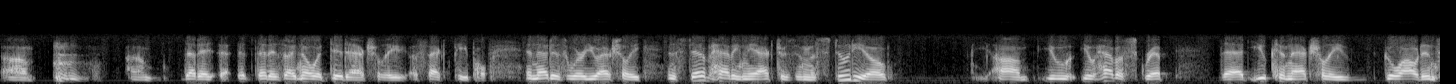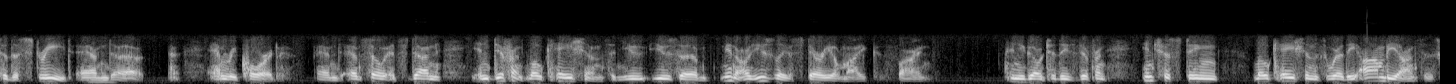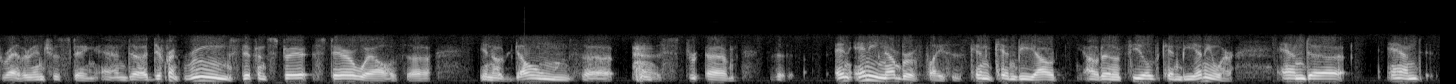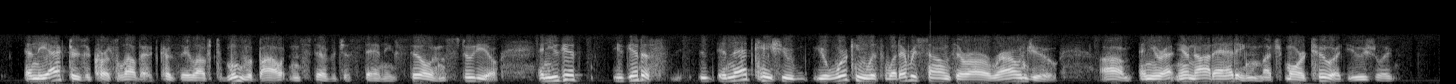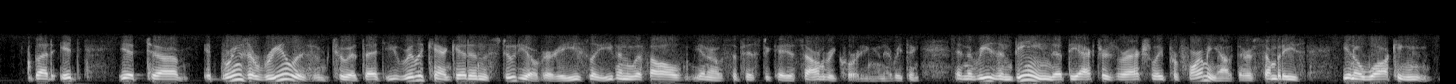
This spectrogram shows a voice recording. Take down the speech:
um, um, that it, that is I know it did actually affect people, and that is where you actually instead of having the actors in the studio, um, you you have a script that you can actually go out into the street and uh, and record and and so it's done in different locations, and you use a you know usually a stereo mic is fine, and you go to these different interesting locations where the ambiance is rather interesting, and uh, different rooms, different stair- stairwells, uh, you know domes, uh, st- um, the, and any number of places can can be out out in a field, can be anywhere, and uh, and and the actors, of course, love it because they love to move about instead of just standing still in the studio. And you get you get a in that case you're you're working with whatever sounds there are around you, um, and you're you're not adding much more to it usually, but it it uh, it brings a realism to it that you really can't get in the studio very easily, even with all you know sophisticated sound recording and everything. And the reason being that the actors are actually performing out there. Somebody's you know walking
